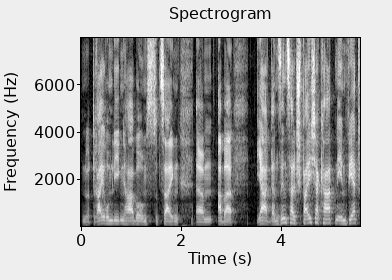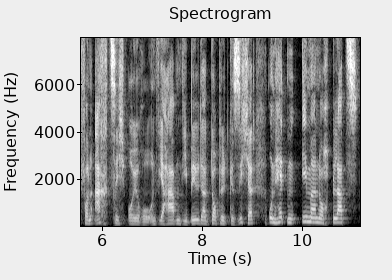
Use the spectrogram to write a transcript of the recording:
nur drei rumliegen habe, um es zu zeigen. Ähm, aber ja, dann sind es halt Speicherkarten im Wert von 80 Euro und wir haben die Bilder doppelt gesichert und hätten immer noch Platz.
